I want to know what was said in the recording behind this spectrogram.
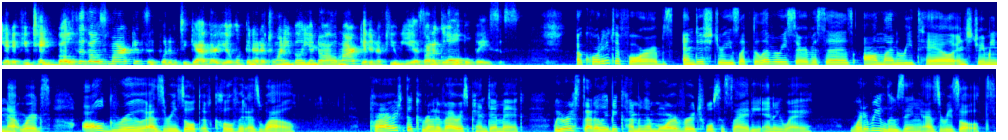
and if you take both of those markets and put them together you're looking at a 20 billion dollar market in a few years on a global basis. According to Forbes, industries like delivery services, online retail, and streaming networks all grew as a result of COVID as well. Prior to the coronavirus pandemic, we were steadily becoming a more virtual society anyway. What are we losing as a result?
